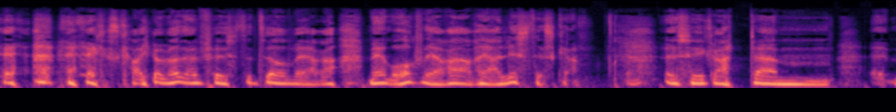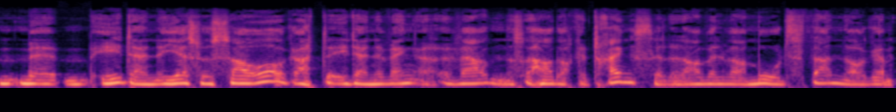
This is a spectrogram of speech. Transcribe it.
jeg skal jo være den første til å være Vi må òg være realistiske. Slik at um, med, i denne, Jesus sa òg at i denne verden så har dere trengsel, og det vil være motstand. Og, um,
